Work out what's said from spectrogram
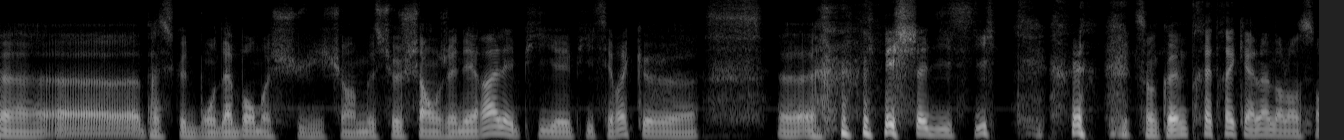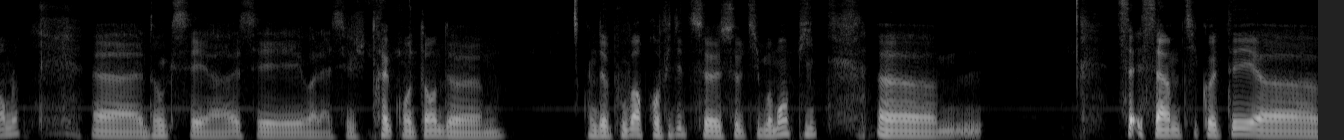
Euh, parce que, bon, d'abord, moi, je suis, je suis un monsieur chat en général. Et puis, et puis c'est vrai que euh, les chats d'ici sont quand même très, très câlins dans l'ensemble. Euh, donc c'est euh, voilà, je suis très content de pouvoir profiter de ce, petit moment. Puis euh, c'est un petit côté euh,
